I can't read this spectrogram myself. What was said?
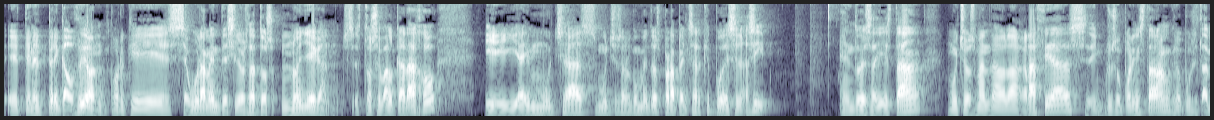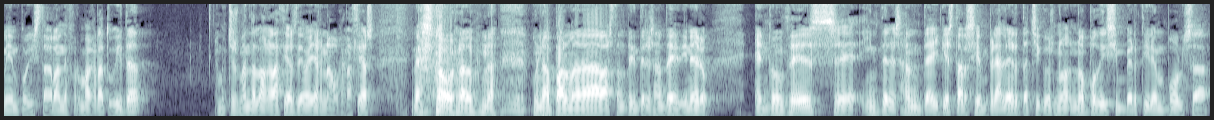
eh, tened precaución, porque seguramente si los datos no llegan, esto se va al carajo y hay muchas, muchos argumentos para pensar que puede ser así. Entonces ahí está, muchos me han dado las gracias, incluso por Instagram, que lo puse también por Instagram de forma gratuita. Muchos me han dado las gracias de, oye, gracias, me has ahorrado una, una palmada bastante interesante de dinero. Entonces, eh, interesante, hay que estar siempre alerta, chicos, no, no podéis invertir en bolsa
